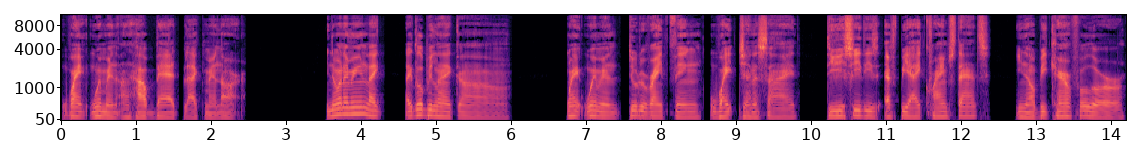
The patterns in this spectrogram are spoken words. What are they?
white women on how bad black men are. You know what I mean? Like, like they'll be like, uh, white women do the right thing, white genocide. Do you see these FBI crime stats? You know, be careful or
